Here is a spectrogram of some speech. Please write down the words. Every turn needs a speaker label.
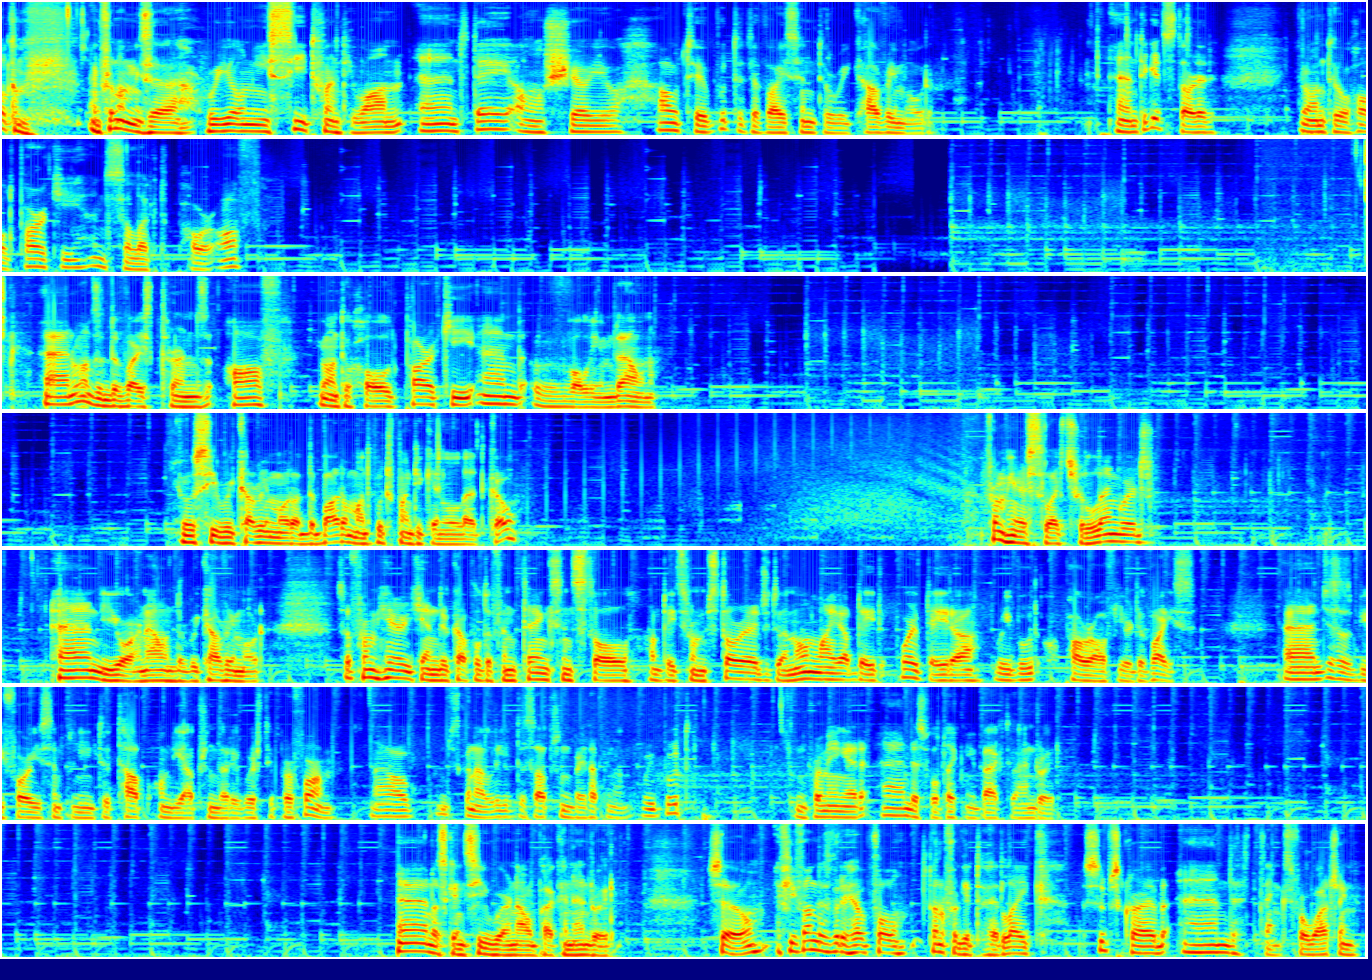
Speaker 1: Welcome, front of me is a Realme C21 and today I'll show you how to put the device into recovery mode. And to get started, you want to hold power key and select power off. And once the device turns off, you want to hold power key and volume down. You'll see recovery mode at the bottom, at which point you can let go. From here, select your language. And you are now in the recovery mode. So from here, you can do a couple different things, install updates from storage, do an online update, wipe data, reboot, or power off your device. And just as before, you simply need to tap on the option that you wish to perform. Now, I'm just gonna leave this option by tapping on reboot, confirming it, and this will take me back to Android. And as you can see, we're now back in Android. So, if you found this video helpful, don't forget to hit like, subscribe, and thanks for watching.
